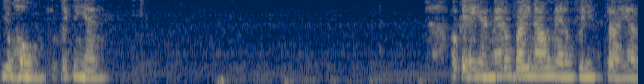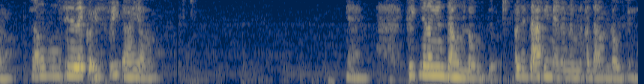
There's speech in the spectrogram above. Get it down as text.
yung home. So, click nyo yan. Okay, ayan. Merong buy now, merong free trial. So, ang sinelect ko is free trial. Yan. Click nyo lang yung download. Kasi sa akin meron nang naka-download eh.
